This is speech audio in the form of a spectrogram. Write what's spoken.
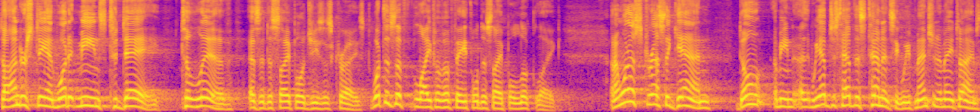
to understand what it means today to live as a disciple of Jesus Christ. What does the life of a faithful disciple look like? And I want to stress again don't, I mean, uh, we have just have this tendency, we've mentioned it many times,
